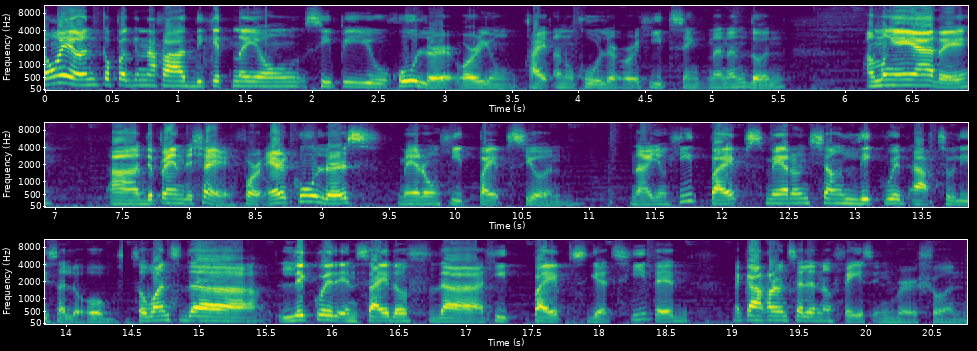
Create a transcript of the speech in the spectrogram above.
So ngayon, kapag nakadikit na yung CPU cooler or yung kahit anong cooler or heatsink na nandun, ang mangyayari, uh, depende siya eh. For air coolers, merong heat pipes yun. Na yung heat pipes, meron siyang liquid actually sa loob. So once the liquid inside of the heat pipes gets heated, nagkakaroon sila ng phase inversion.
